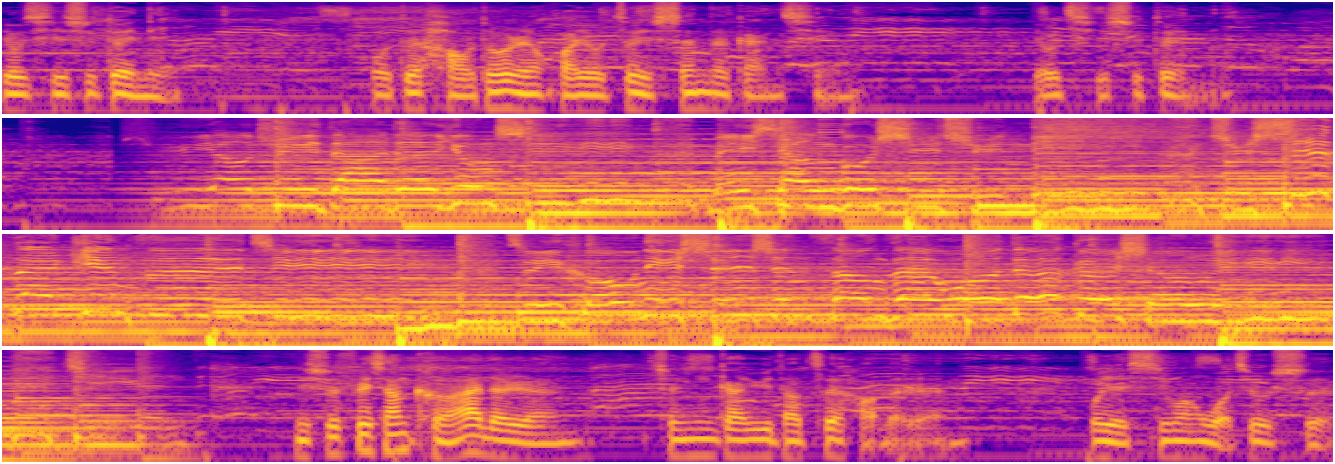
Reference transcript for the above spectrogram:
尤其是对你。我对好多人怀有最深的感情，尤其是对你。需要巨大的勇气，没想过失去你，却是在骗你是非常可爱的人，真应该遇到最好的人。我也希望我就是。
